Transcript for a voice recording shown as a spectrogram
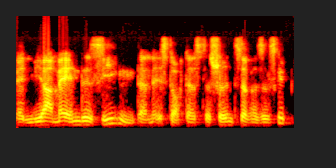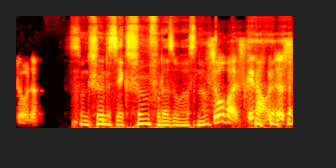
Wenn wir am Ende siegen, dann ist doch das das Schönste, was es gibt, oder? So ein schönes 6-5 oder sowas, ne? Sowas, genau. Das, das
